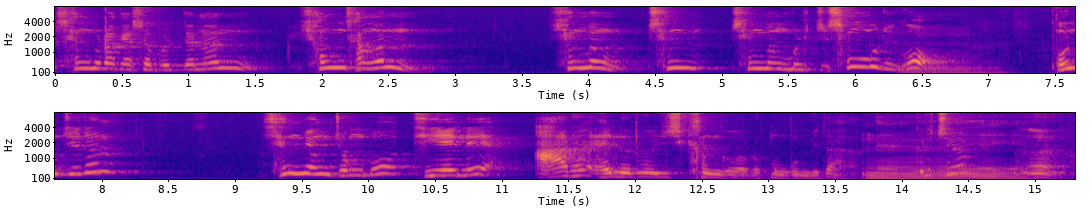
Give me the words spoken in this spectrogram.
생물학에서 볼 때는 형상은 생명 생, 생명 물질 생물이고 음. 본질은 생명 정보 DNA RN으로 인식한 거로 본 겁니다. 네. 그렇죠? 예, 예. 어.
